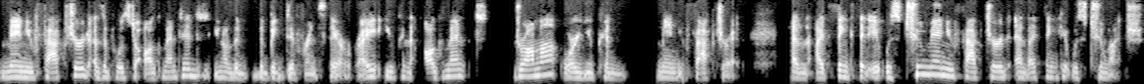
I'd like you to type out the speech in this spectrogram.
manufactured as opposed to augmented. You know, the, the big difference there, right? You can augment drama or you can manufacture it. And I think that it was too manufactured and I think it was too much.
